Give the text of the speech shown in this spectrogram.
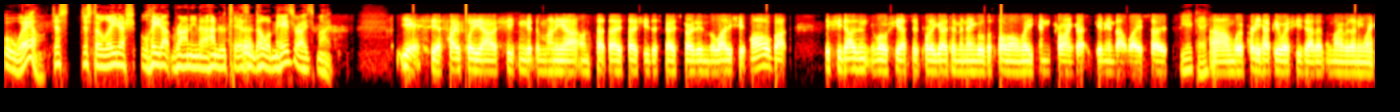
Oh wow! Just just a lead us lead up run in a hundred thousand dollar mares race, mate. Yes, yes. Hopefully uh, she can get the money uh, on Saturday, so she just goes straight into the Ladyship Mile. But if she doesn't, well, she has to probably go to Menangle the following week and try and go, get in that way. So Yeah, okay. um, we're pretty happy where she's at at the moment, anyway.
